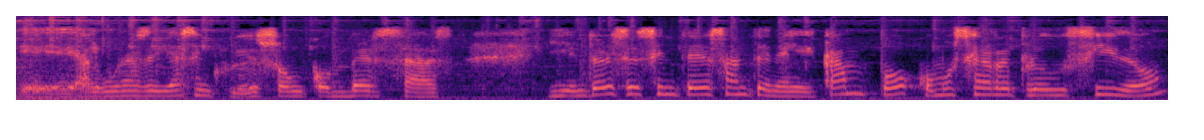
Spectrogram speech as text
Eh, algunas de ellas incluso son conversas. Y entonces es interesante en el campo cómo se ha reproducido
